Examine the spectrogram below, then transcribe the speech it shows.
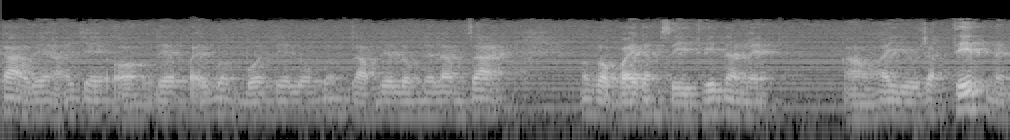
เข้าเดี๋ยวหายใจออกเดี๋ยวไปเบื้องบนเดี๋ยวลงเบื้องต่ำเดี๋ยวลงในลำไส้มันก็ไปทั้งสี่ทิศนั่นแหละเอาให้อยู่สักทิศหนึ่ง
